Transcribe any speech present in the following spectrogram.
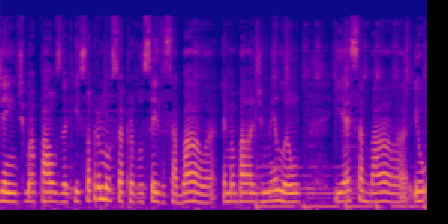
Gente, uma pausa aqui só para mostrar para vocês essa bala. É uma bala de melão. E essa bala eu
